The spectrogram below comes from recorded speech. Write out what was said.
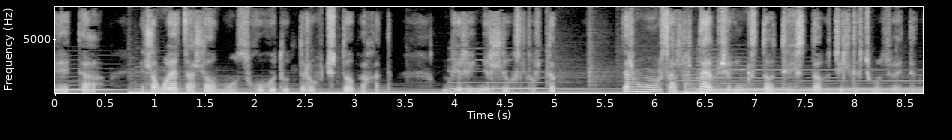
Тэгээд ялангуяа залуу хүмүүс хүүхэд өдөр өвчтөө байхад үнэхээр инэрлээ өсөл төрдөг. Зарим хүмүүс албатай юм шиг ингэстөө тэгстөө гэж хэлдэг хүмүүс байдаг.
